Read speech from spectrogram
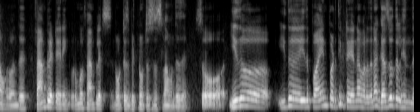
அவங்க வந்து ஃபேம்ப்ளெட்டேரிங் ரொம்ப ஃபேம்ப்ளெட்ஸ் நோட்டீஸ் பிட் நோட்டீஸஸ்லாம் வந்தது. ஸோ இது இது இது பயன்படுத்திக்கிட்டு என்ன வருதுன்னா கசவத்துல் ஹிந்த்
